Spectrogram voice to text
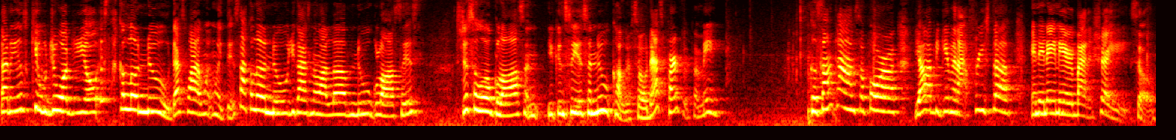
That is cute, Giorgio. It's like a little nude. That's why I went with it. It's like a little nude. You guys know I love nude glosses. It's just a little gloss and you can see it's a nude color. So that's perfect for me. Because sometimes Sephora, y'all be giving out free stuff and it ain't everybody's shade. So,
